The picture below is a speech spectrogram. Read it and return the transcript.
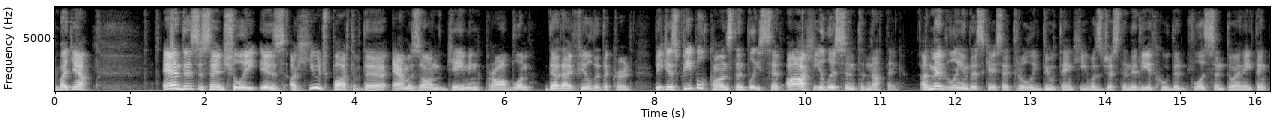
But yeah. And this essentially is a huge part of the Amazon gaming problem that I feel that occurred because people constantly said, ah, he listened to nothing. Admittedly, in this case, I truly do think he was just an idiot who didn't listen to anything.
